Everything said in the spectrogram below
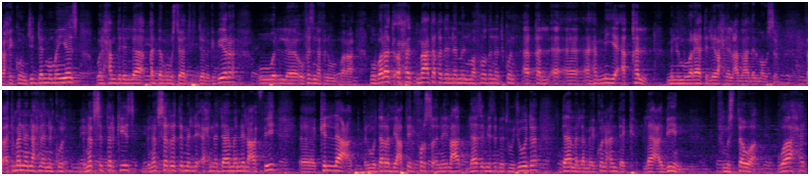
راح يكون جدا مميز والحمد لله قدموا مستويات جدا كبيره وفزنا في المباراة. مباراة أحد ما أعتقد ان من المفروض إنها تكون أقل أ- أ- أهمية أقل من المباريات اللي راح نلعبها هذا الموسم. فأتمنى إن إحنا نكون بنفس التركيز بنفس الرتم اللي إحنا دائما نلعب فيه آه، كل لاعب المدرب يعطيه الفرصة إنه يلعب لازم يثبت وجوده دائما لما يكون عندك لاعبين في مستوى واحد.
